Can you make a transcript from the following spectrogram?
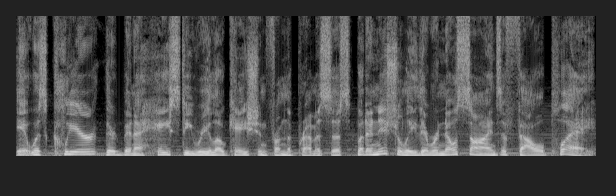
It was clear there'd been a hasty relocation from the premises, but initially there were no signs of foul play.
